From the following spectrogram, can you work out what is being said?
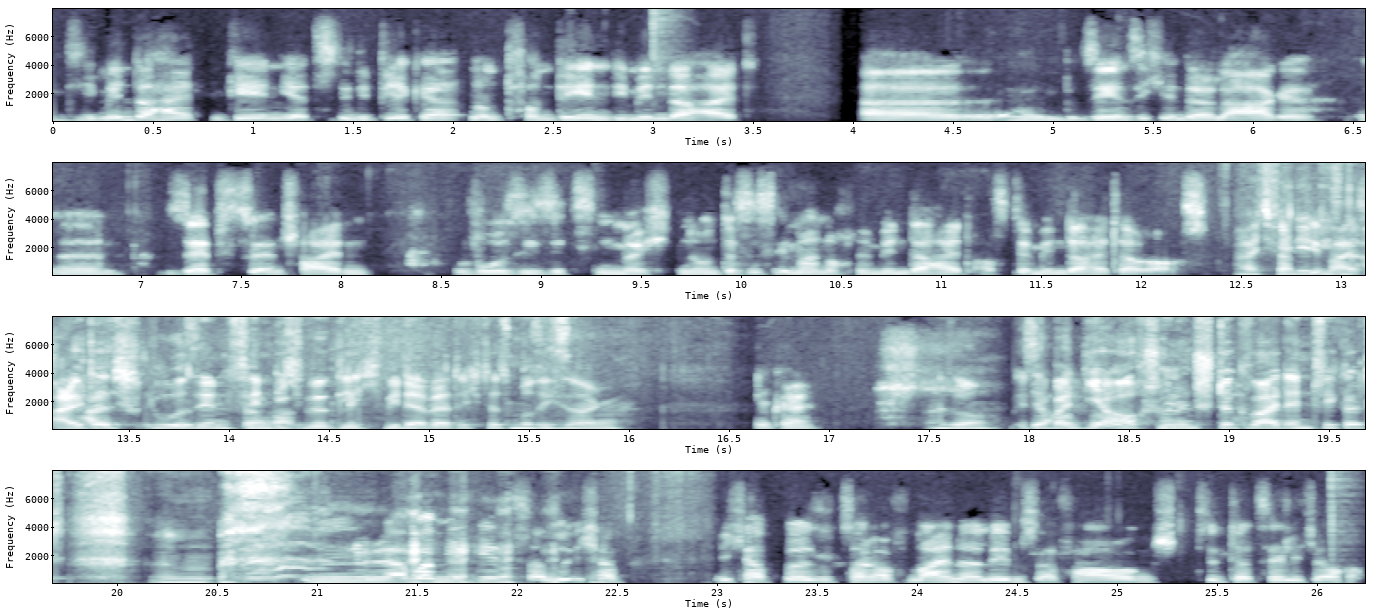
die Minderheiten gehen jetzt in die Biergärten und von denen die Minderheit äh, sehen sich in der Lage, äh, selbst zu entscheiden, wo sie sitzen möchten. Und das ist immer noch eine Minderheit aus der Minderheit heraus. Aber ich finde, die diesen Altersstursinn finde ich wirklich widerwärtig, das muss ich sagen. Okay. Also, ist ja, Ja, bei dir auch schon ein Stück weit entwickelt? Ähm, Nö, aber mir geht's. Also ich habe ich hab äh, sozusagen auf meiner Lebenserfahrung sind tatsächlich auch,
